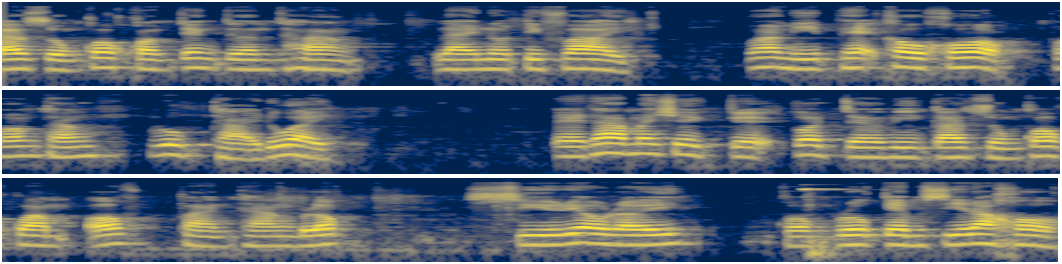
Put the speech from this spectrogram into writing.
การส่งข้อความแจ้งเตือนทาง Line Notify ว่ามีแพะเข้าคอก พร้อมทั้งรูปถ่ายด้วย แต่ถ้าไม่ใช่แกะก็จะมีการส่งข้อความ off ผ่านทางบล็อก Serialize ของโปรแกรม Sierra Core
